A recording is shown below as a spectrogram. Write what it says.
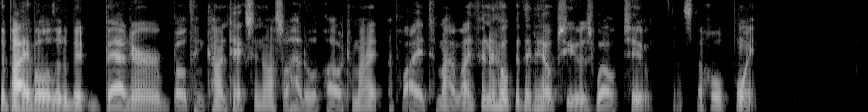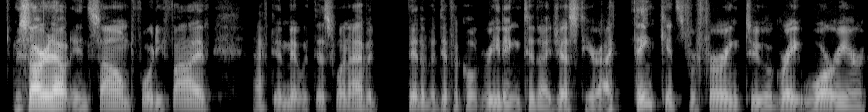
the Bible a little bit better, both in context and also how to apply it to my apply it to my life. And I hope that it helps you as well too. That's the whole point. We started out in Psalm 45. I have to admit, with this one, I have a bit of a difficult reading to digest here. I think it's referring to a great warrior.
